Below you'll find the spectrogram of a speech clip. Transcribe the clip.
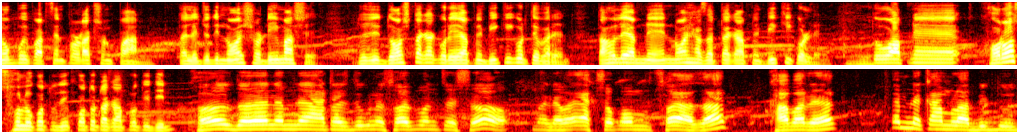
নব্বই পার্সেন্ট প্রোডাকশন পান তাহলে যদি নয়শো ডিম আসে যদি দশ টাকা করে আপনি বিক্রি করতে পারেন তাহলে আপনি নয় হাজার টাকা আপনি বিক্রি করলেন। তো আপনি খরচ হলো কত কত টাকা প্রতিদিন? খরচ ধরেন এমনি আঠাশ দুগুণে ছয় পঞ্চাশশো মানে একশো কম ছয় হাজার খাবারের এমনি কামলা বিদ্যুৎ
